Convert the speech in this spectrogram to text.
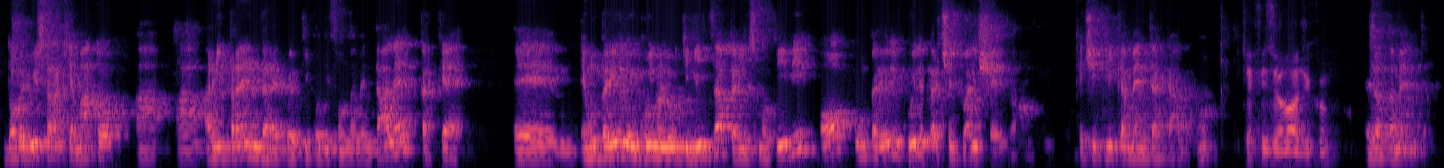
dove lui sarà chiamato a, a riprendere quel tipo di fondamentale perché eh, è un periodo in cui non lo utilizza per X motivi o un periodo in cui le percentuali scendono, che ciclicamente accadono. Che è fisiologico. Esattamente.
